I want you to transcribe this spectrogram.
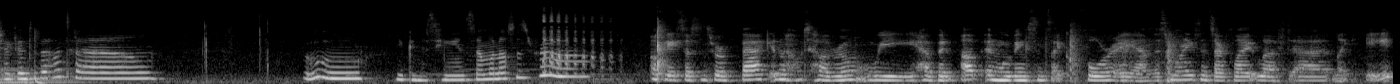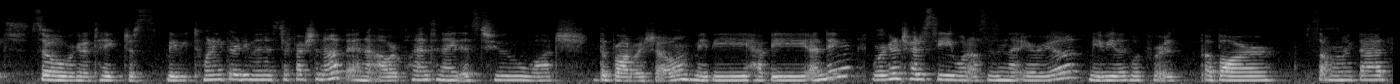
checked into the hotel. Ooh, you can just see me in someone else's room. Okay, so since we're back in the hotel room, we have been up and moving since like 4 a.m. this morning since our flight left at like 8. So we're gonna take just maybe 20, 30 minutes to freshen up and our plan tonight is to watch the Broadway show, maybe Happy Ending. We're gonna try to see what else is in that area, maybe like look for a, a bar, something like that.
